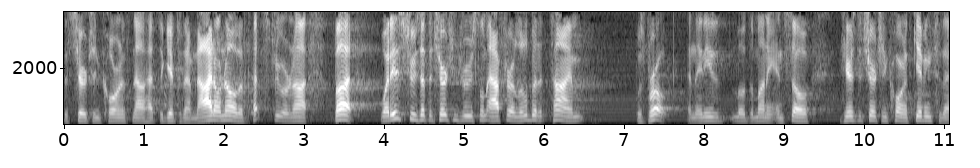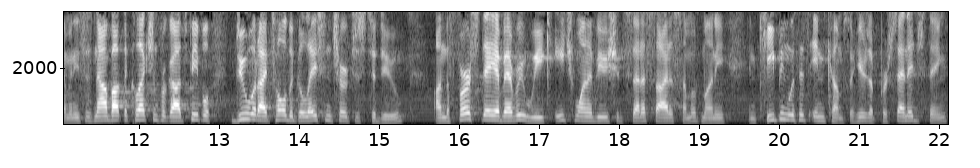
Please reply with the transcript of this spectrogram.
this church in Corinth now had to give to them. Now, I don't know that that's true or not, but what is true is that the church in Jerusalem, after a little bit of time, was broke, and they needed loads of money. And so here's the church in Corinth giving to them. And he says, Now about the collection for God's people, do what I told the Galatian churches to do. On the first day of every week, each one of you should set aside a sum of money in keeping with his income. So here's a percentage thing,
